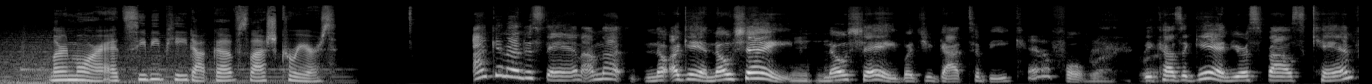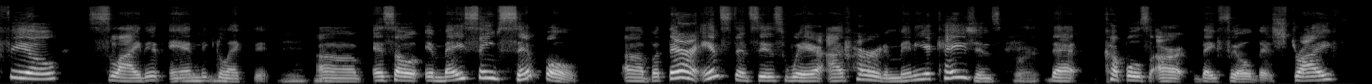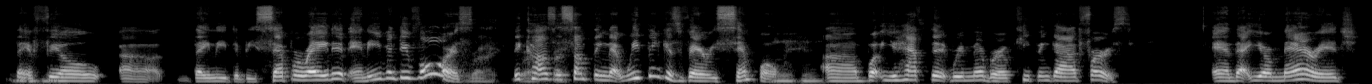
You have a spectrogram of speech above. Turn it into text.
Learn more at cbp.gov/careers. I can understand. I'm not no again, no shade, mm-hmm. no shade, but you got to be careful. Right, right. Because again, your spouse can feel slighted and mm-hmm. neglected. Mm-hmm. Um, and so it may seem simple, uh, but there are instances where I've heard on many occasions right. that couples are they feel there's strife, they feel uh, they need to be separated and even divorced right, because right, right. of something that we think is very simple. Mm-hmm. Uh, but you have to remember of keeping God first and that your marriage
